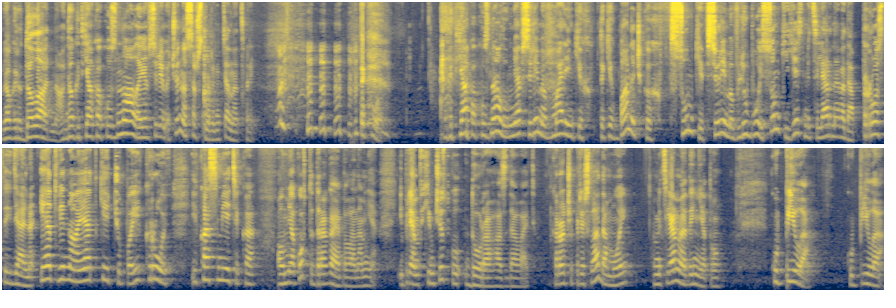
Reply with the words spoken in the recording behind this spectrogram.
Я говорю, да ладно. Она говорит, я как узнала, я все время... Что на Сашу смотрю? На тебя надо смотреть. Так вот, Говорит, я как узнала, у меня все время в маленьких таких баночках в сумке, все время в любой сумке есть мицеллярная вода. Просто идеально. И от вина, и от кетчупа, и кровь, и косметика. А у меня кофта дорогая была на мне. И прям в химчистку дорого сдавать. Короче, пришла домой, мицеллярной воды нету. Купила, купила,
